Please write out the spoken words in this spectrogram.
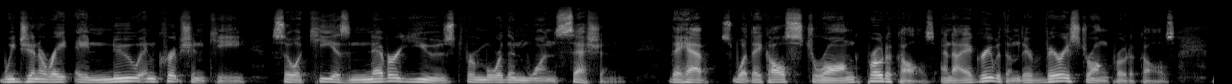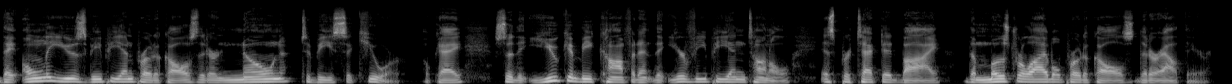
we generate a new encryption key, so a key is never used for more than one session. They have what they call strong protocols, and I agree with them. They're very strong protocols. They only use VPN protocols that are known to be secure, okay? So that you can be confident that your VPN tunnel is protected by the most reliable protocols that are out there.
